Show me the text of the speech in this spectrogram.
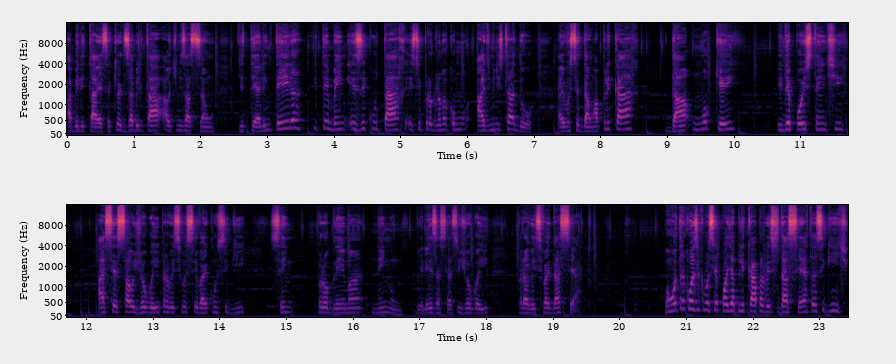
habilitar essa aqui, é desabilitar a otimização de tela inteira e também executar esse programa como administrador. Aí você dá um aplicar, dá um OK e depois tente acessar o jogo aí para ver se você vai conseguir sem problema nenhum. Beleza? Acesse o jogo aí para ver se vai dar certo. Bom, outra coisa que você pode aplicar para ver se dá certo é o seguinte:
